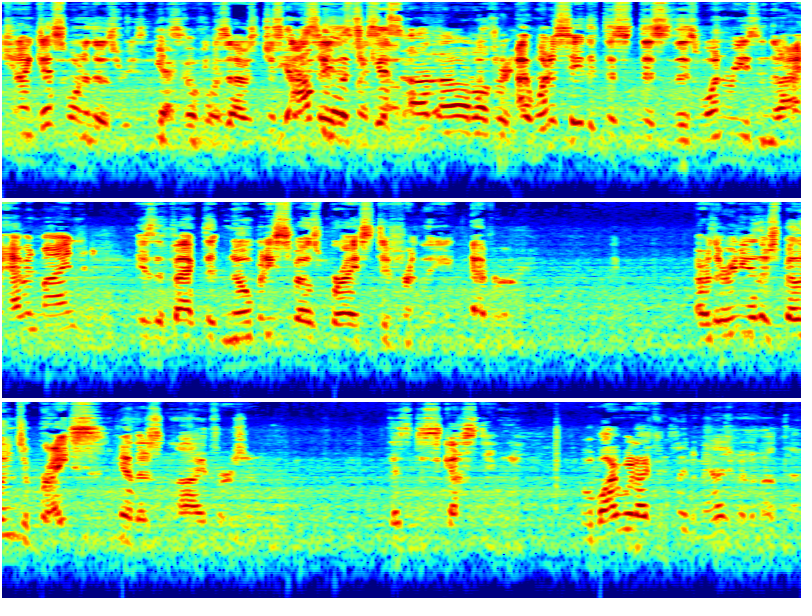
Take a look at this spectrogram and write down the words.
can I guess one of those reasons? Yeah, go for because it. I was just Yeah, going I'm to say gonna this let you guess out, out of all three. I want to say that this this this one reason that I have in mind is the fact that nobody spells Bryce differently ever. Are there any other spellings of Bryce? Yeah, there's an I version. That's disgusting. But why would I complain to management about that?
